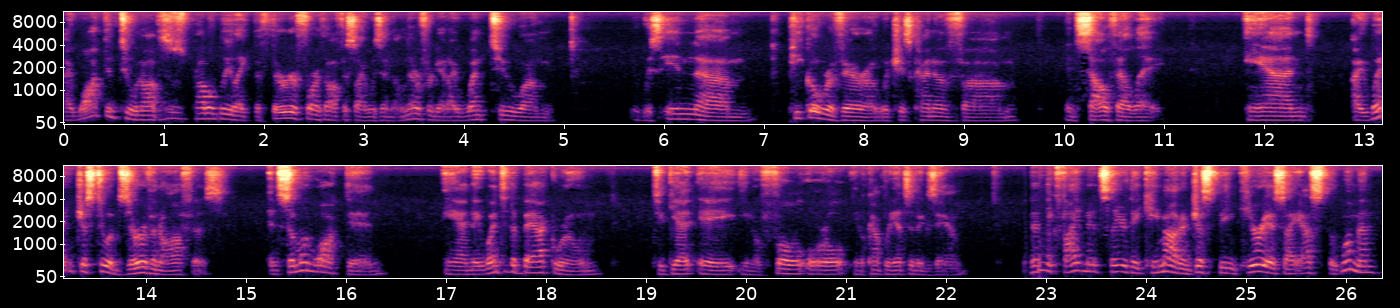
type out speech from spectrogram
I walked into an office. This was probably like the third or fourth office I was in. I'll never forget. I went to um, it was in um, Pico Rivera, which is kind of um, in South LA. And I went just to observe an office, and someone walked in and they went to the back room to get a you know full oral you know comprehensive exam. And then like five minutes later, they came out and just being curious, I asked the woman,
